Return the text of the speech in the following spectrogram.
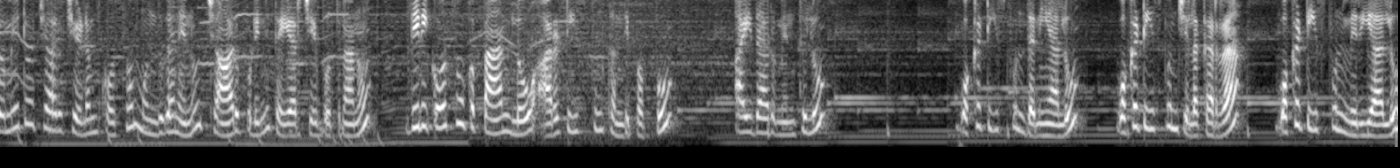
టొమాటో చారు చేయడం కోసం ముందుగా నేను చారు పొడిని తయారు చేయబోతున్నాను. దీనికోసం ఒక ప్యాన్లో అర టీ స్పూన్ కందిపప్పు ఐదారు మెంతులు ఒక టీ స్పూన్ ధనియాలు ఒక టీ స్పూన్ జీలకర్ర ఒక టీ స్పూన్ మిరియాలు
